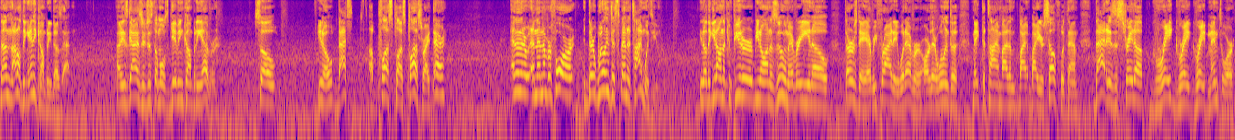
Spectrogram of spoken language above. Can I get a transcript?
None, I don't think any company does that. Uh, these guys are just the most giving company ever. So, you know, that's a plus, plus, plus right there. And then, and then number four, they're willing to spend a time with you. You know, they get on the computer, you know, on a Zoom every, you know, Thursday, every Friday, whatever, or they're willing to make the time by them by, by yourself with them. That is a straight up great, great, great mentor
